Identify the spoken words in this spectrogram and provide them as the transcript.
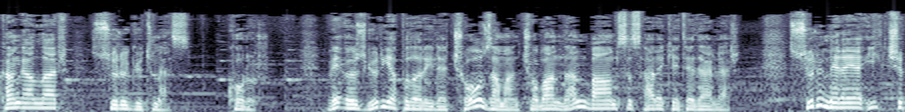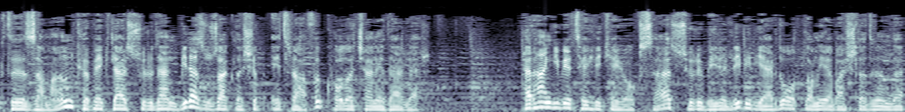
Kangallar sürü gütmez, korur ve özgür yapılarıyla çoğu zaman çobandan bağımsız hareket ederler. Sürü meraya ilk çıktığı zaman köpekler sürüden biraz uzaklaşıp etrafı kolaçan ederler. Herhangi bir tehlike yoksa sürü belirli bir yerde otlamaya başladığında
